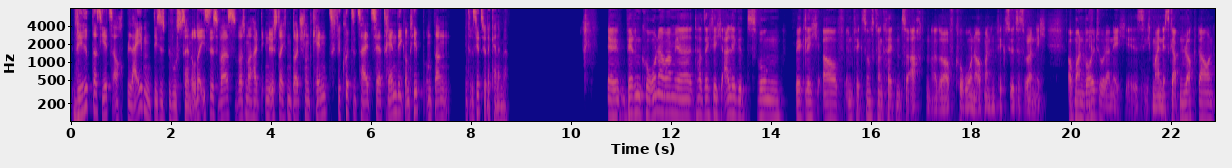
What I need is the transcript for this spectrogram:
wird das jetzt auch bleiben, dieses Bewusstsein? Oder ist es was, was man halt in Österreich und Deutschland kennt, für kurze Zeit sehr trendig und hip und dann interessiert es wieder keiner mehr? Äh, während Corona waren wir tatsächlich alle gezwungen, wirklich auf Infektionskrankheiten zu achten, also auf Corona, ob man infektiös ist oder nicht, ob man wollte oder nicht. Ich meine, es gab einen Lockdown,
